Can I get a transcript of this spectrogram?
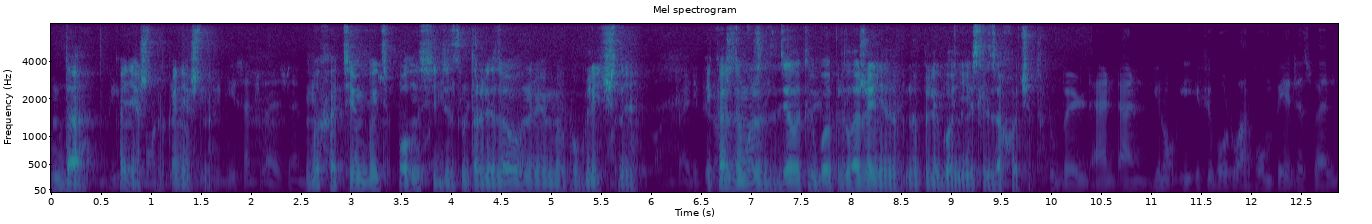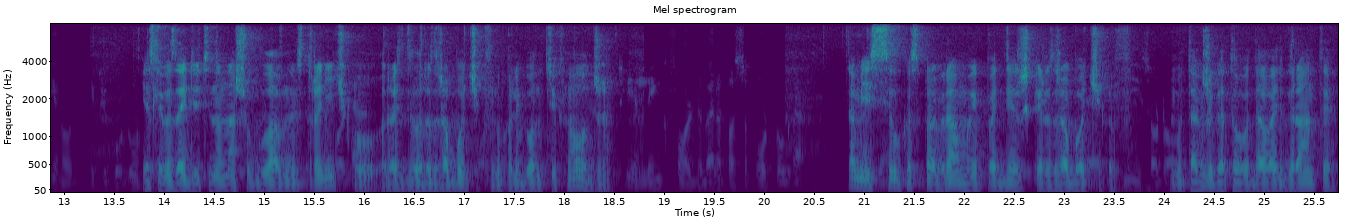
Да, конечно, конечно. Мы хотим быть полностью децентрализованными, мы публичны. И каждый может сделать любое предложение на полигоне, если захочет. Если вы зайдете на нашу главную страничку, раздел разработчиков на Polygon Technology, там есть ссылка с программой поддержки разработчиков. Мы также готовы давать гранты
